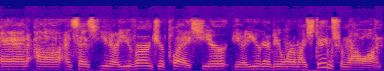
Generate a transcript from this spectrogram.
and uh, and says, you know, you've earned your place. You're you know you're going to be one of my students from now on.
